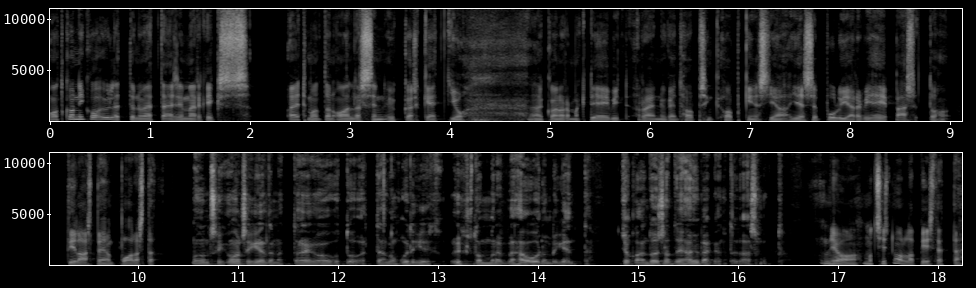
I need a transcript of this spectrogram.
ootko Niko yllättynyt, että esimerkiksi Edmonton Oilersin ykkösketju, äh, Conor McDavid, Ryan Nugent Hopkins ja Jesse Puljärvi ei päässyt tuohon tilastojen puolesta? On se, on se kieltämättä aika outoa, että täällä on kuitenkin yksi tuommoinen vähän oudompi kenttä, joka on toisaalta ihan hyvä kenttä taas, mutta... Joo, mutta siis nolla pistettä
